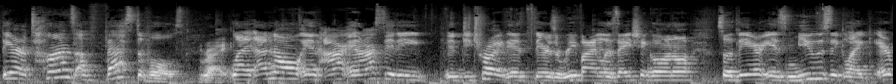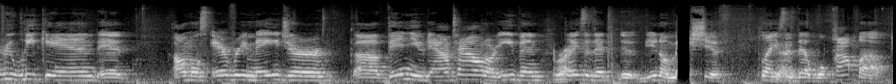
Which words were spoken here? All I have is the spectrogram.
There are tons of festivals. Right. Like I know in our in our city in Detroit, it, there's a revitalization going on. So there is music like every weekend at almost every major uh, venue downtown, or even Right. places that you know makeshift places Yeah. that will pop up.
